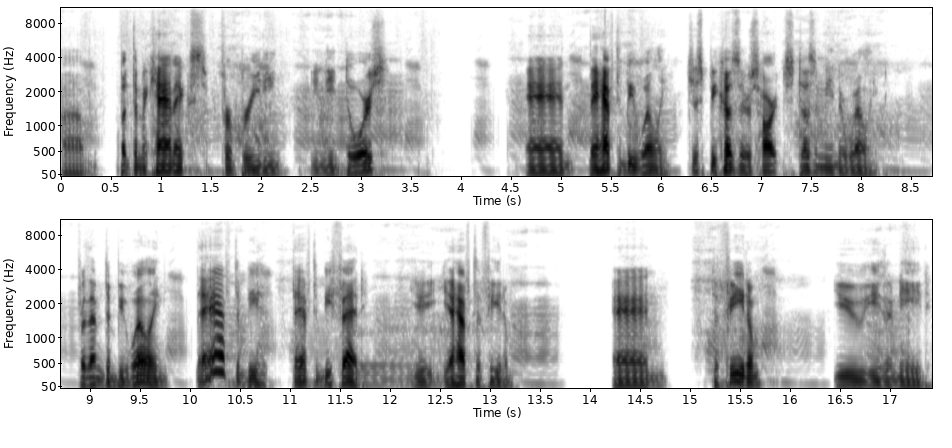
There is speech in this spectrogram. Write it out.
Um, but the mechanics for breeding, you need doors. And they have to be willing. Just because there's hearts doesn't mean they're willing. For them to be willing, they have to be they have to be fed. You you have to feed them. And to feed them, you either need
